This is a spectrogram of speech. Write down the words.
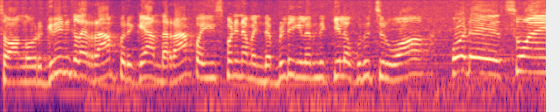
சோ அங்க ஒரு கிரீன் கலர் ரேம்ப் இருக்கு. அந்த ரேம்பை யூஸ் பண்ணி நம்ம இந்த பில்டிங்ல இருந்து கீழே குதிச்சிருவோம். ஓடு ஸ்வை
